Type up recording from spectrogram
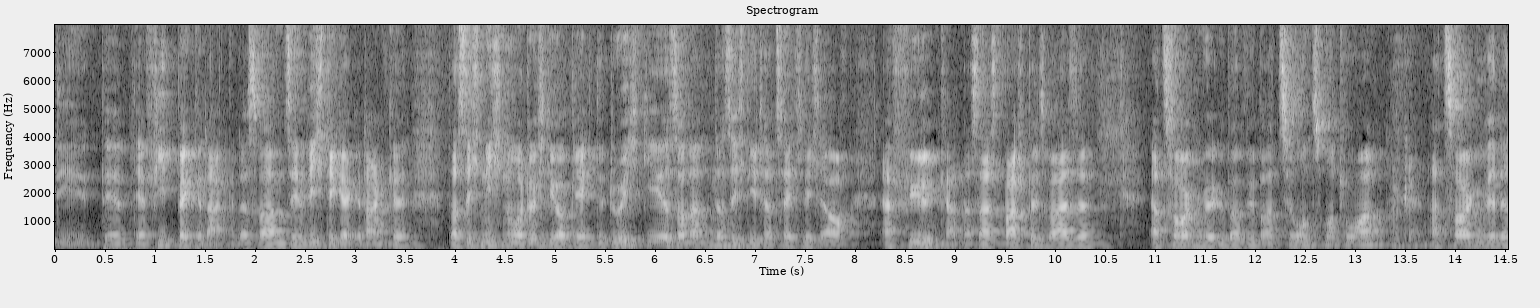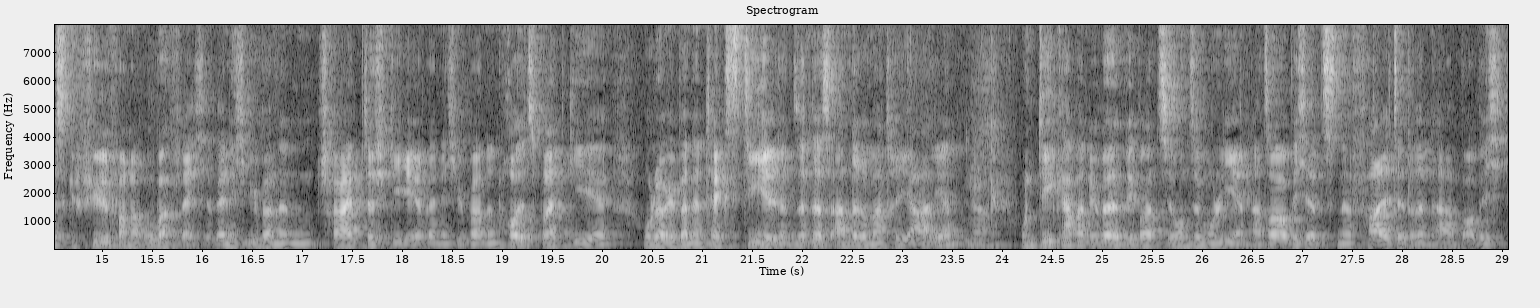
die, der, der Feedback-Gedanke, das war ein sehr wichtiger Gedanke, dass ich nicht nur durch die Objekte durchgehe, sondern dass ich die tatsächlich auch erfühlen kann. Das heißt beispielsweise erzeugen wir über Vibrationsmotoren, Okay. erzeugen wir das Gefühl von der Oberfläche. Wenn ich über einen Schreibtisch gehe, wenn ich über ein Holzbrett gehe oder über ein Textil, dann sind das andere Materialien Ja. und die kann man über Vibration simulieren. Also ob ich jetzt eine Falte drin habe, ob ich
